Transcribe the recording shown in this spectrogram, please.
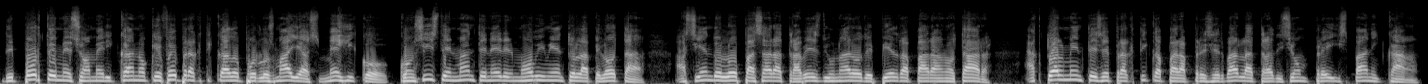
deporte mesoamericano que fue practicado por los mayas, México, consiste en mantener en movimiento la pelota, haciéndolo pasar a través de un aro de piedra para anotar. Actualmente se practica para preservar la tradición prehispánica.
